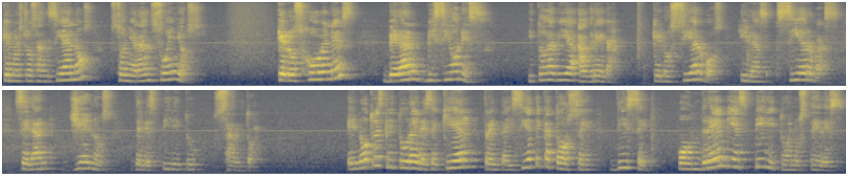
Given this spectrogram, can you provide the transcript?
que nuestros ancianos soñarán sueños, que los jóvenes verán visiones. Y todavía agrega que los siervos y las siervas serán llenos del Espíritu Santo. En otra escritura, en Ezequiel 37, 14, dice, pondré mi espíritu en ustedes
